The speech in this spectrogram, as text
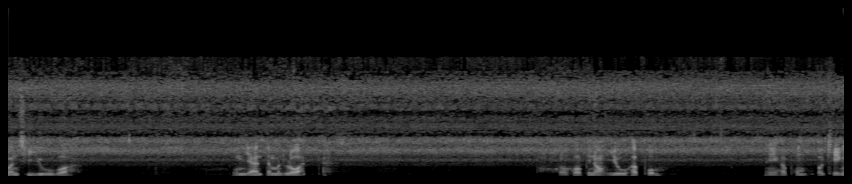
มันสิอยู่บ่ผมยานแต่มันหลอดขอขอพี่น้องอยู่ครับ ผม นี่ครับ ผมปลาเค็ง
